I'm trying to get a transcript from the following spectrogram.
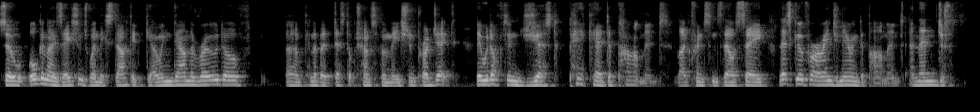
So organizations, when they started going down the road of um, kind of a desktop transformation project, they would often just pick a department. Like for instance, they'll say, let's go for our engineering department and then just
